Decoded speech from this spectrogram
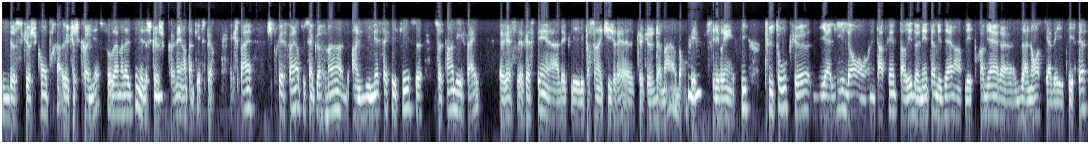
de ce que je comprends, que je connais sur la maladie, mais de ce que mhm. je connais en tant qu'expert. Expert, je préfère tout simplement, en guillemets, sacrifier ce, ce temps des fêtes rester avec les, personnes à qui je que, que je demeure, donc mhm. célébrer ainsi, plutôt que d'y aller. Là, on est en train de parler d'un intermédiaire entre les premières euh, annonces qui avaient été faites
